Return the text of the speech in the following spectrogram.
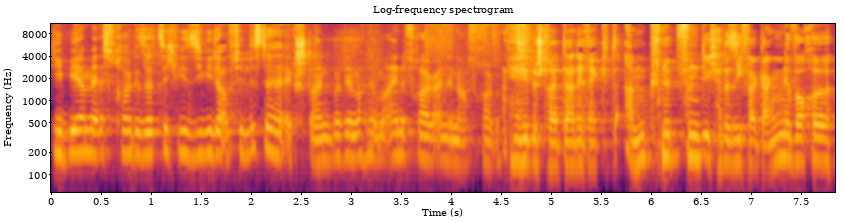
Die BMS-Frage setze ich wie Sie wieder auf die Liste, Herr Eckstein, weil wir machen immer eine Frage, eine Nachfrage. Herr Hebestreit, da direkt anknüpfend. Ich hatte Sie vergangene Woche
